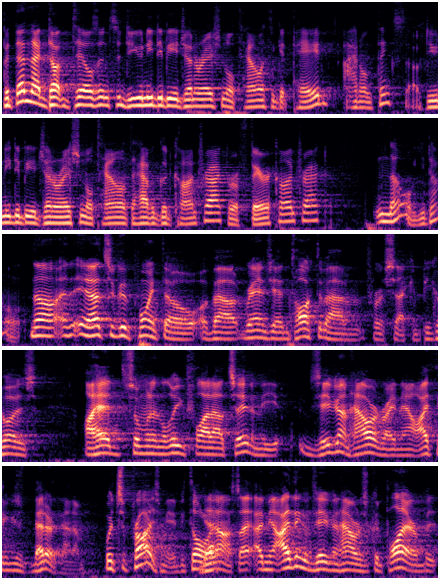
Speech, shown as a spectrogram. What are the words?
But then that dovetails into do you need to be a generational talent to get paid? I don't think so. Do you need to be a generational talent to have a good contract or a fair contract? No, you don't. No, and you know, that's a good point, though, about Ramsey. I hadn't talked about him for a second because I had someone in the league flat out say to me, Xavier Howard right now, I think is better than him, which surprised me, to be totally yeah. honest. I, I, mean, I think of Xavier Howard as a good player, but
